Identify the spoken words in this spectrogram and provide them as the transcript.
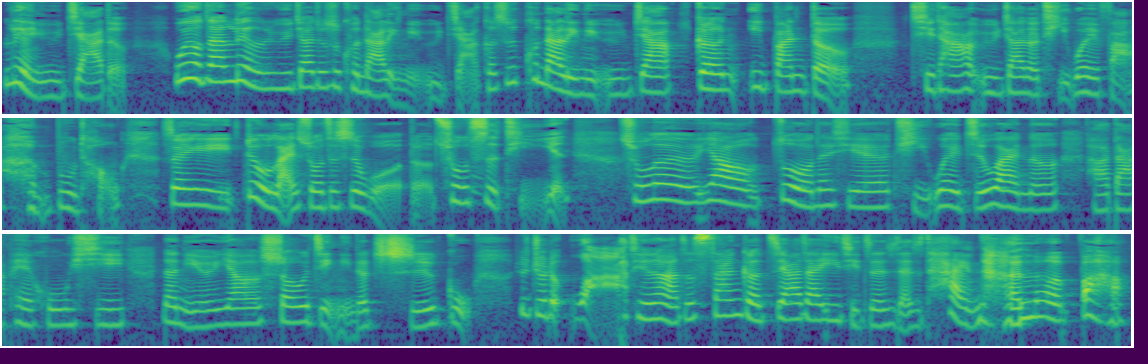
练瑜伽的。我有在练瑜伽就是昆达里尼瑜伽，可是昆达里尼瑜伽跟一般的。其他瑜伽的体位法很不同，所以对我来说，这是我的初次体验。除了要做那些体位之外呢，还要搭配呼吸。那你又要收紧你的耻骨，就觉得哇，天啊，这三个加在一起，真的实在是太难了吧！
